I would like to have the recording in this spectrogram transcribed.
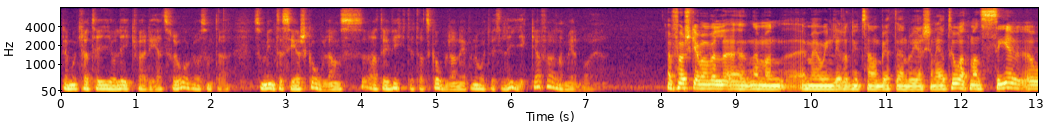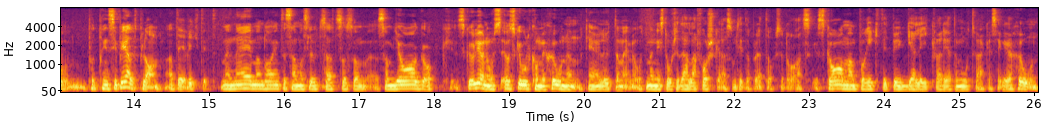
demokrati och likvärdighetsfrågor och sånt där. Som inte ser skolans, att det är viktigt att skolan är på något vis lika för alla medborgare. Ja, först ska man väl eh, när man är med och inleder ett nytt samarbete ändå erkänna. Jag tror att man ser på ett principiellt plan att det är viktigt. Men nej, man drar inte samma slutsatser som, som jag och skulle jag nog, och Skolkommissionen kan jag luta mig mot, men i stort sett alla forskare som tittar på detta också då. Att ska man på riktigt bygga likvärdighet och motverka segregation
